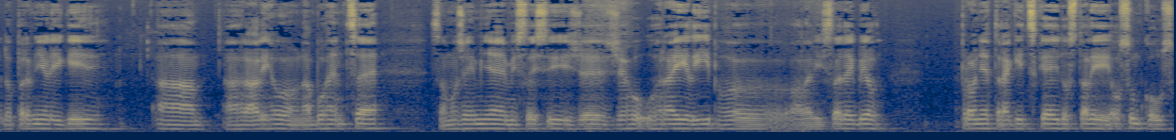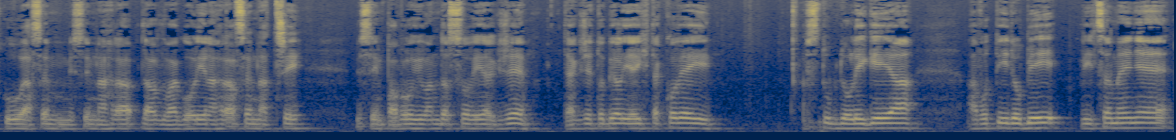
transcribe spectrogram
do první ligy, a, a hráli ho na Bohemce. Samozřejmě myslí si, že, že ho uhrají líp, ale výsledek byl pro ně tragický. Dostali 8 kousků, já jsem, myslím, nahrál, dal dva góly, nahrál jsem na tři, myslím, Pavlovi Vandasovi, takže, takže to byl jejich takový vstup do ligy a, a od té doby víceméně, eh,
